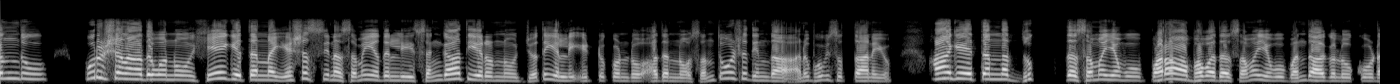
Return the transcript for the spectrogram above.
ಒಂದು ಪುರುಷನಾದವನು ಹೇಗೆ ತನ್ನ ಯಶಸ್ಸಿನ ಸಮಯದಲ್ಲಿ ಸಂಗಾತಿಯರನ್ನು ಜೊತೆಯಲ್ಲಿ ಇಟ್ಟುಕೊಂಡು ಅದನ್ನು ಸಂತೋಷದಿಂದ ಅನುಭವಿಸುತ್ತಾನೆಯೋ ಹಾಗೆ ತನ್ನ ದುಃಖ ಸಮಯವು, ಪರಾಭವದ ಸಮಯವು ಬಂದಾಗಲೂ ಕೂಡ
